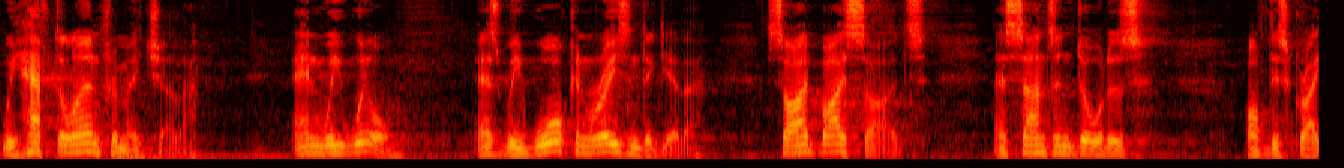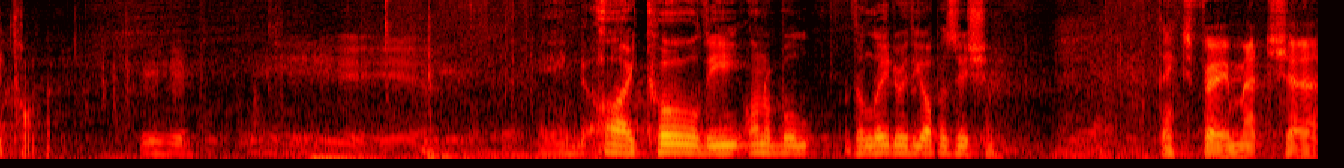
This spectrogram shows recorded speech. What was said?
We have to learn from each other, and we will, as we walk and reason together, side by sides, as sons and daughters of this great continent. I call the honourable the Leader of the Opposition. Thanks very much, uh,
